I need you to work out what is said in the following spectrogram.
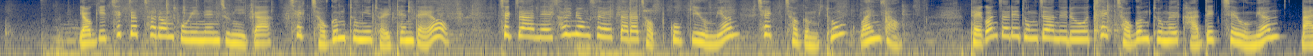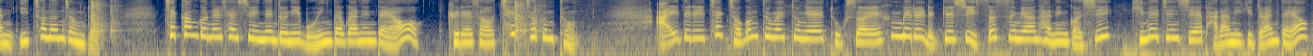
여기 책자처럼 보이는 종이가 책 저금통이 될 텐데요. 책자 안에 설명서에 따라 접고 끼우면 책 저금통 완성. 100원짜리 동전으로 책 저금통을 가득 채우면 12,000원 정도. 책 한 권을 살 수 있는 돈이 모인다고 하는데요. 그래서 책 저금통. 아이들이 책 저금통을 통해 독서에 흥미를 느낄 수 있었으면 하는 것이 김혜진 씨의 바람이기도 한데요.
